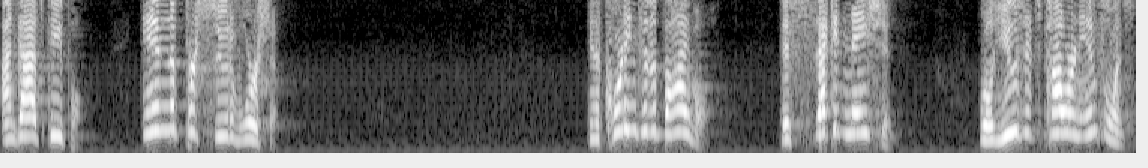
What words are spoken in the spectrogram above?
on God's people in the pursuit of worship. And according to the Bible, this second nation will use its power and influence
